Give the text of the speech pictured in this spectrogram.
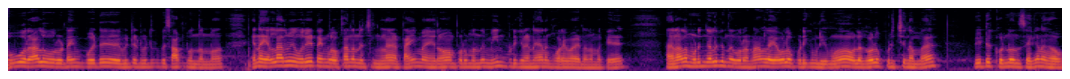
ஒவ்வொரு ஆளும் ஒரு டைம் போய்ட்டு விட்டுட்டு விட்டுட்டு போய் சாப்பிட்டு வந்துடணும். ஏன்னா எல்லாருமே ஒரே டைமில் உட்காந்தோன்னு வச்சிங்களேன் டைம் ஆயிரும். அப்புறம் வந்து மீன் பிடிக்கிற நேரம் குறைவாயிடும் நமக்கு. அதனால் முடிஞ்ச அளவுக்கு இந்த ஒரு நாளில் எவ்வளோ பிடிக்க முடியுமோ அவ்வளோக்கு எவ்வளோ பிடிச்சி நம்ம வீட்டுக்கு கொண்டு வந்து சேர்க்க நாங்கள்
